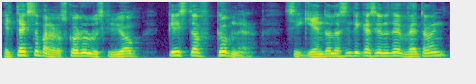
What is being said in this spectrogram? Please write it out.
El texto para los coros lo escribió Christoph Kubner, siguiendo las indicaciones de Beethoven,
